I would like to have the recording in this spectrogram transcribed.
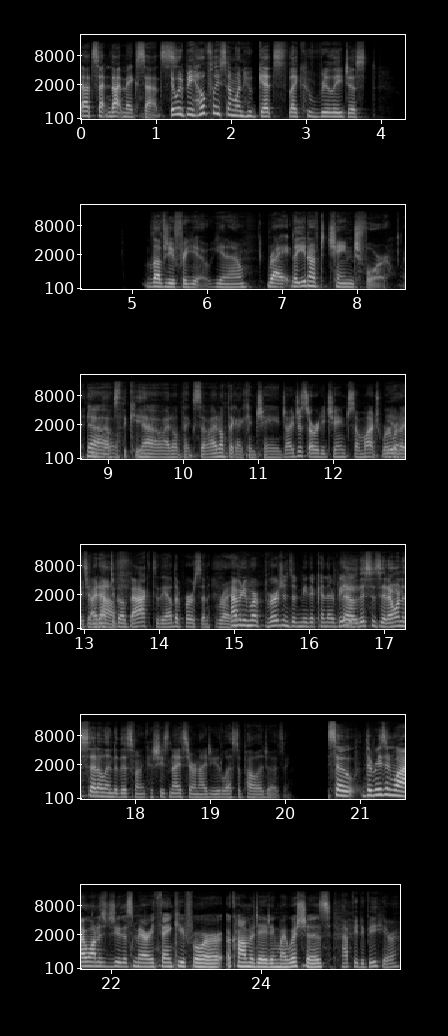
That's that makes sense. It would be hopefully someone who gets like who really just loves you for you, you know, right. that you don't have to change for. I think no, that's the key. No, I don't think so. I don't think I can change. I just already changed so much. Where Yeah, would I? it's I'd have to go back to the other person. Right. How many more versions of me there can there be? No, this is it. I want to settle into this one because she's nicer and I do less apologizing. so the reason why I wanted to do this, Mary, thank you for accommodating my wishes. Happy to be here.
